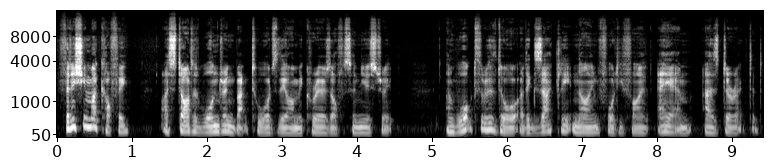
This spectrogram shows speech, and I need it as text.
Finishing my coffee, I started wandering back towards the Army Careers Office in New Street and walked through the door at exactly 9:45 a.m. as directed.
